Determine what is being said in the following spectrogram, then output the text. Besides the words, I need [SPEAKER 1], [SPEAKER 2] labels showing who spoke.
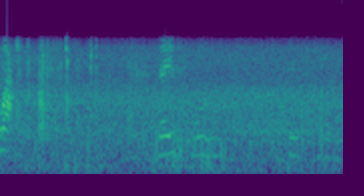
[SPEAKER 1] 哇，雷锋，雷锋。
